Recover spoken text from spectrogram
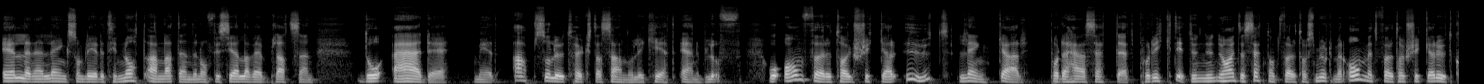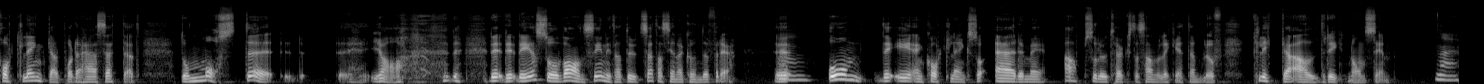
eller en länk som leder till något annat än den officiella webbplatsen, då är det med absolut högsta sannolikhet en bluff. Och om företag skickar ut länkar på det här sättet på riktigt, nu, nu har jag inte sett något företag som gjort det, men om ett företag skickar ut kortlänkar på det här sättet, då måste, eh, ja, det, det, det är så vansinnigt att utsätta sina kunder för det. Eh, Mm. Om det är en kortlänk så är det med absolut högsta sannolikhet en bluff. Klicka aldrig någonsin. Nej.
